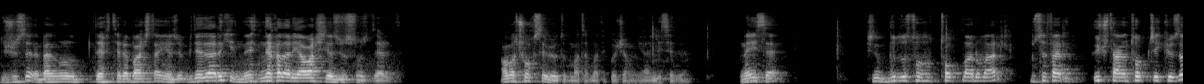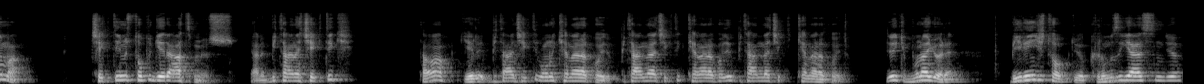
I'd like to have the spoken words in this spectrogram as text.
düşünsene ben onu deftere baştan yazıyorum. Bir de derdi ki ne, ne kadar yavaş yazıyorsunuz derdi. Ama çok seviyordum matematik hocamı ya lisede. Neyse. Şimdi burada to- toplar var. Bu sefer 3 tane top çekiyoruz ama çektiğimiz topu geri atmıyoruz. Yani bir tane çektik. Tamam. Geri bir tane çektik onu kenara koyduk. Bir tane daha çektik kenara koyduk. Bir tane daha çektik kenara koyduk. Diyor ki buna göre birinci top diyor kırmızı gelsin diyor.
